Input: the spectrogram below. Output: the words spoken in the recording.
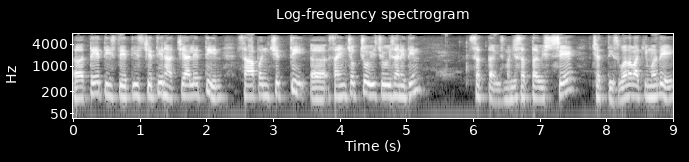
तेहतीस. तेहतीसचे तीन हातचे आले तीन. सहा पंचे ती साईन चौक चोवीस चोवीस आणि तीन सत्तावीस. म्हणजे सत्तावीसशे छत्तीस. वजाबाकीमध्ये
